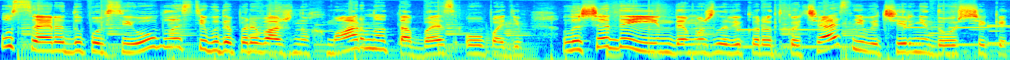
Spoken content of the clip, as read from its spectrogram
У середу по всій області буде переважно хмарно та без опадів. Лише де-інде можливі короткочасні вечірні дощики.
